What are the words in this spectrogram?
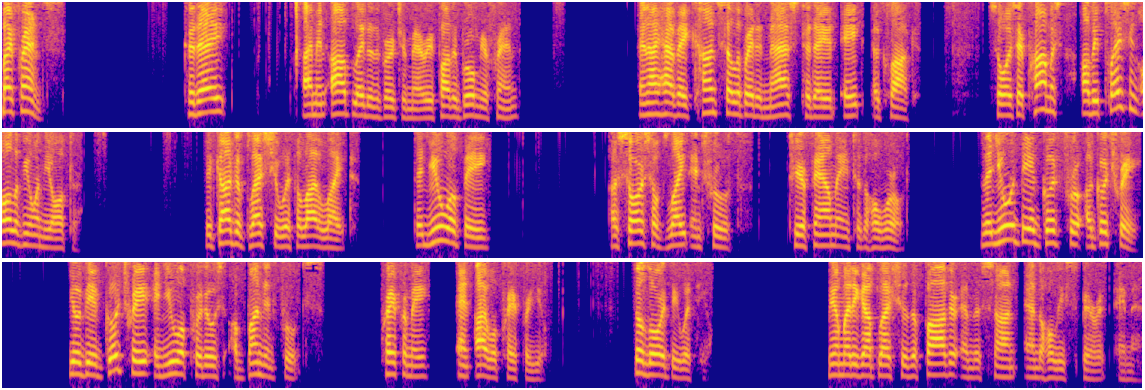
My friends, today I'm an oblate of the Virgin Mary, Father Broom, friend, and I have a concelebrated Mass today at 8 o'clock. So as I promised, I'll be placing all of you on the altar. That God will bless you with a lot of light. That you will be a source of light and truth to your family and to the whole world. That you would be a good fruit, a good tree you will be a good tree and you will produce abundant fruits. Pray for me and I will pray for you. The Lord be with you. May Almighty God bless you, the Father and the Son and the Holy Spirit. Amen.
